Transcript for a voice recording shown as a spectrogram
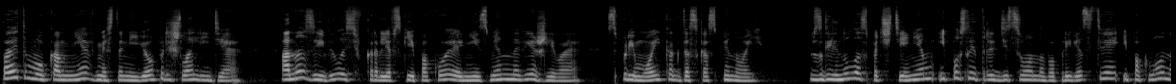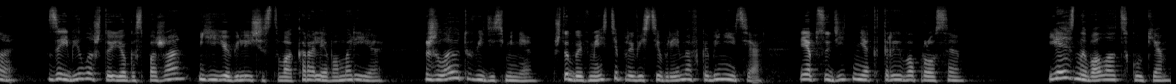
Поэтому ко мне вместо нее пришла Лидия. Она заявилась в королевские покои неизменно вежливая, с прямой, как доска спиной. Взглянула с почтением и после традиционного приветствия и поклона заявила, что ее госпожа, ее величество, королева Мария, желают увидеть меня, чтобы вместе провести время в кабинете и обсудить некоторые вопросы – я изнывала от скуки.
